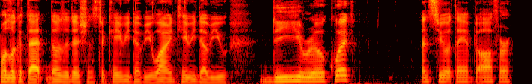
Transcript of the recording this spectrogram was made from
We'll look at that those additions to KBWY and KBWD real quick and see what they have to offer.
